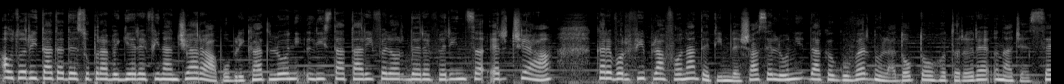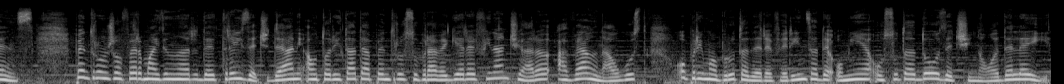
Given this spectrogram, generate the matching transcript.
Autoritatea de supraveghere financiară a publicat luni lista tarifelor de referință RCA, care vor fi plafonate timp de șase luni dacă guvernul adoptă o hotărâre în acest sens. Pentru un șofer mai tânăr de 30 de ani, Autoritatea pentru supraveghere financiară avea în august o primă brută de referință de 1129 de lei.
